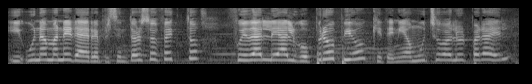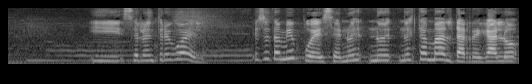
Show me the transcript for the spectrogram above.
y una manera de representar su afecto fue darle algo propio que tenía mucho valor para él y se lo entregó a él. Eso también puede ser, no, no, no está mal dar regalo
